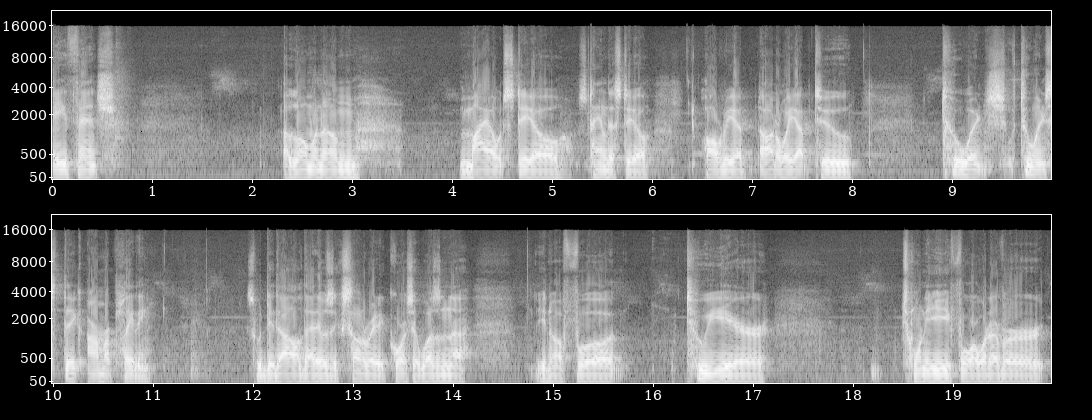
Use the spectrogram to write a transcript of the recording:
eighth inch aluminum, mild steel, stainless steel, all the way up, all the way up to two inch, two inch thick armor plating. So we did all of that. It was accelerated course. It wasn't a, you know, full two year, 24, whatever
